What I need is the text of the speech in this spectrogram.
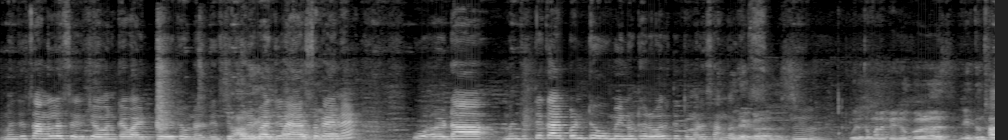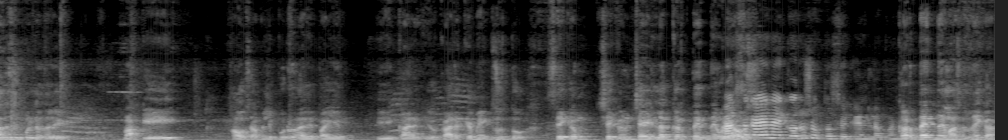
म्हणजे चांगलंच आहे. जेवण काय वाईट ठेवणार पुरी भाजी नाही असं काही नाही. नाही व- डा म्हणजे ते काय पण ठेवू मेनू ठरवल ते तुम्हाला उद्या सांगा कळलंच उद्या तुम्हाला मेनू कळलंच एकदम साधं सिंपल ठरणार आहे. बाकी हाऊस आपली पूर्ण झाली पाहिजे. ही कार्य कार्यक्रम एकच होतो. सेकंड सेकंड चाइल्डला करता येत नाही एवढे असं हाऊस काही नाही करू शकतो सेकंडला पण. करता येत नाही मासल नाही का?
